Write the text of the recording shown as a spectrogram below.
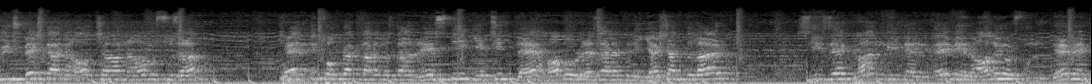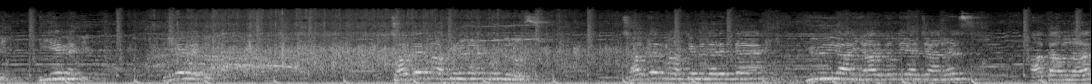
3-5 tane alçağa namussuza kendi topraklarımızdan resmi geçitle habur rezaletini yaşattılar. Size Kandil'den emir alıyorsunuz demedik, diyemedik, diyemedik. Çadır mahkemeleri kurdunuz. Çadır mahkemelerinde güya yargılayacağınız adamlar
